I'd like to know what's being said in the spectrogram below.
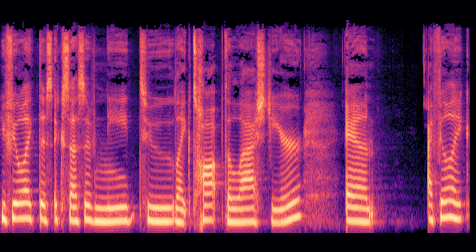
you feel like this excessive need to like top the last year. And I feel like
